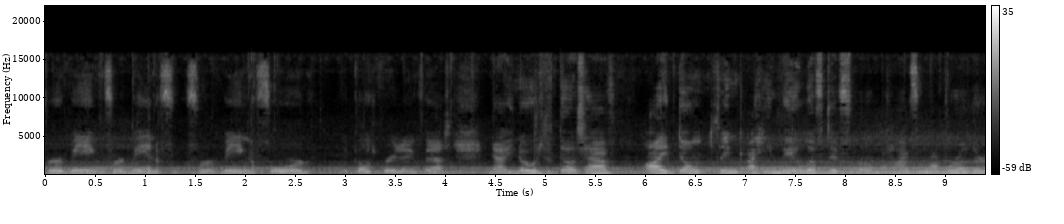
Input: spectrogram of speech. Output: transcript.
For being for being a for being a Ford, it goes pretty dang fast. Now you know what he does have. I don't think I, he may have left it for, behind for my brother.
